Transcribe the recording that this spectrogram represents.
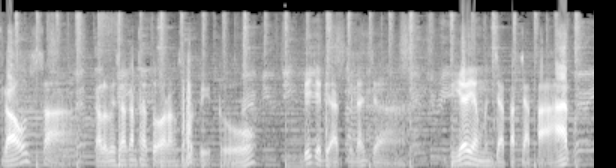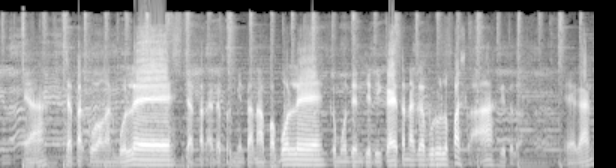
Gak usah. Kalau misalkan satu orang seperti itu, dia jadi admin aja. Dia yang mencatat-catat, ya, catat keuangan boleh, catat ada permintaan apa boleh, kemudian jadi kayak tenaga buruh lepas lah, gitu loh, ya kan?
